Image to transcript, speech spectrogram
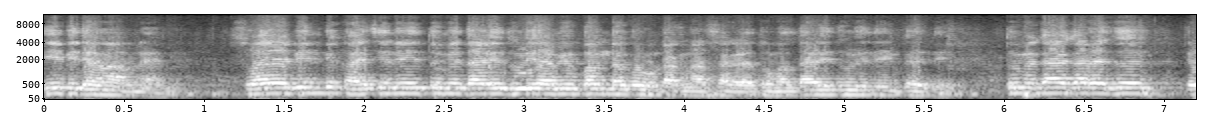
ते बी देणार नाही आम्ही. सोयाबीन बी खायचे नाही तुम्ही डाळी धुळी आम्ही बंद करून टाकणार सगळ्या. तुम्हाला डाळी धुळी नाही काही तुम्ही काय करायचं? ते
